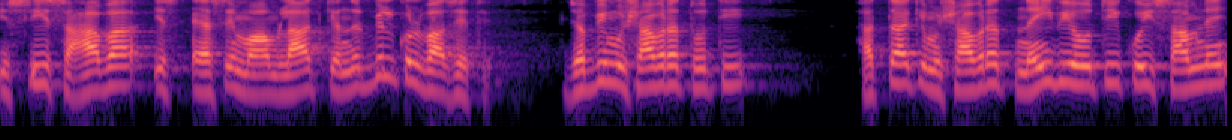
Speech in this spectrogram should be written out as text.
اس لیے صحابہ اس ایسے معاملات کے اندر بالکل واضح تھے۔ جب بھی مشاورت ہوتی، حتیٰ کہ مشاورت نہیں بھی ہوتی، کوئی سامنے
